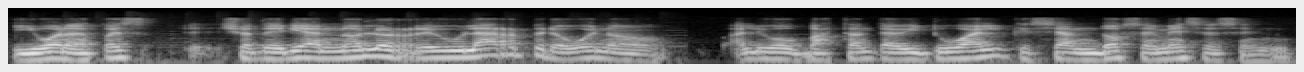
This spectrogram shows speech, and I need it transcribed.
Y bueno, después eh, yo te diría no lo regular, pero bueno, algo bastante habitual, que sean 12 meses en,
